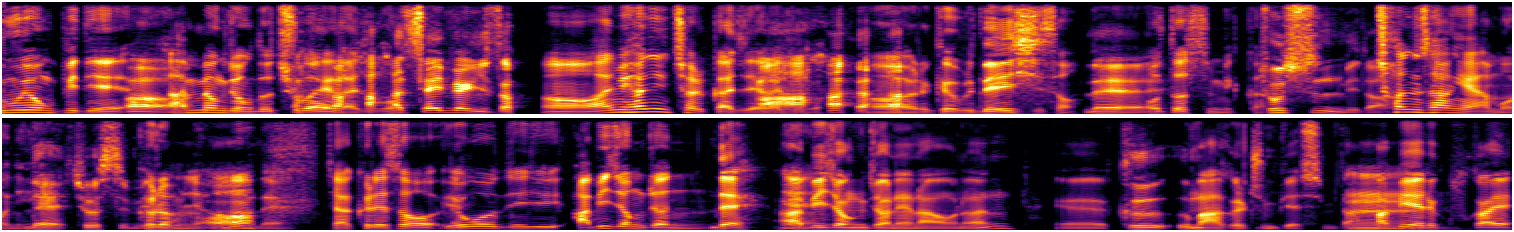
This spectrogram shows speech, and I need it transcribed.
김우용 PD 어. 한명 정도 추가해가지고 아, 세 명이서 어 아니면 현인철까지 해가지고 어, 이렇게 우리 넷이서 네. 어떻습니까? 좋습니다. 천상의 하모니. 네 좋습니다. 그럼요. 어, 네. 자 그래서 요거 이 아비정전. 네, 아비정전에 나오는 예, 그 음악을 준비했습니다. 음. 하비에르 쿠가의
